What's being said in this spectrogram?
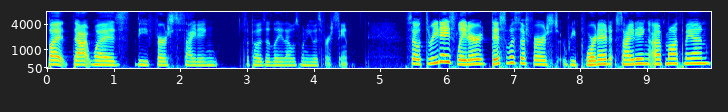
but that was the first sighting, supposedly. That was when he was first seen. So, three days later, this was the first reported sighting of Mothman.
